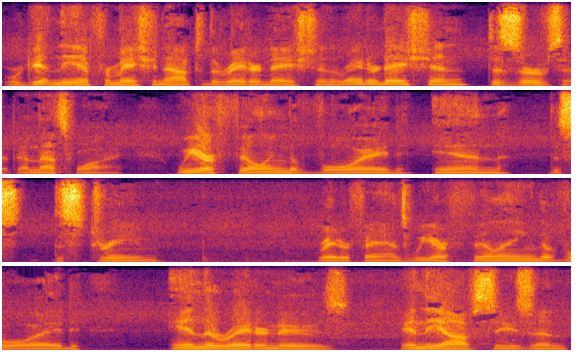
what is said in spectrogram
We're getting the information out to the Raider Nation, and the Raider Nation deserves it, and that's why. We are filling the void in the, the stream, Raider fans. We are filling the void in the Raider news in the off season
